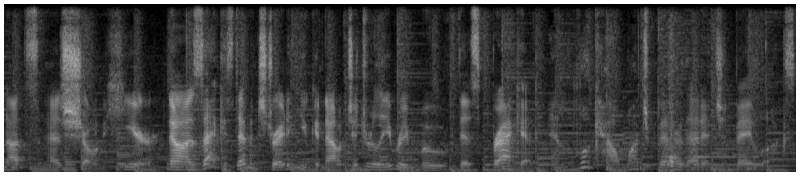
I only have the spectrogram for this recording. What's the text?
nuts as shown here. Now as Zach is demonstrating, you can now gingerly remove this bracket. And look how much better that engine bay looks.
